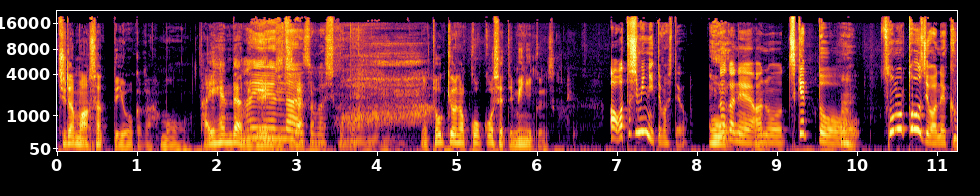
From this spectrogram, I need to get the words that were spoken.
ちらもあさって8日が、もう大変だよね、大変だ連日だから。忙しくて。東京の高校生って見に行くんですか？あ私見に行ってましたよ。なんかねあのチケットをその当時はね配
